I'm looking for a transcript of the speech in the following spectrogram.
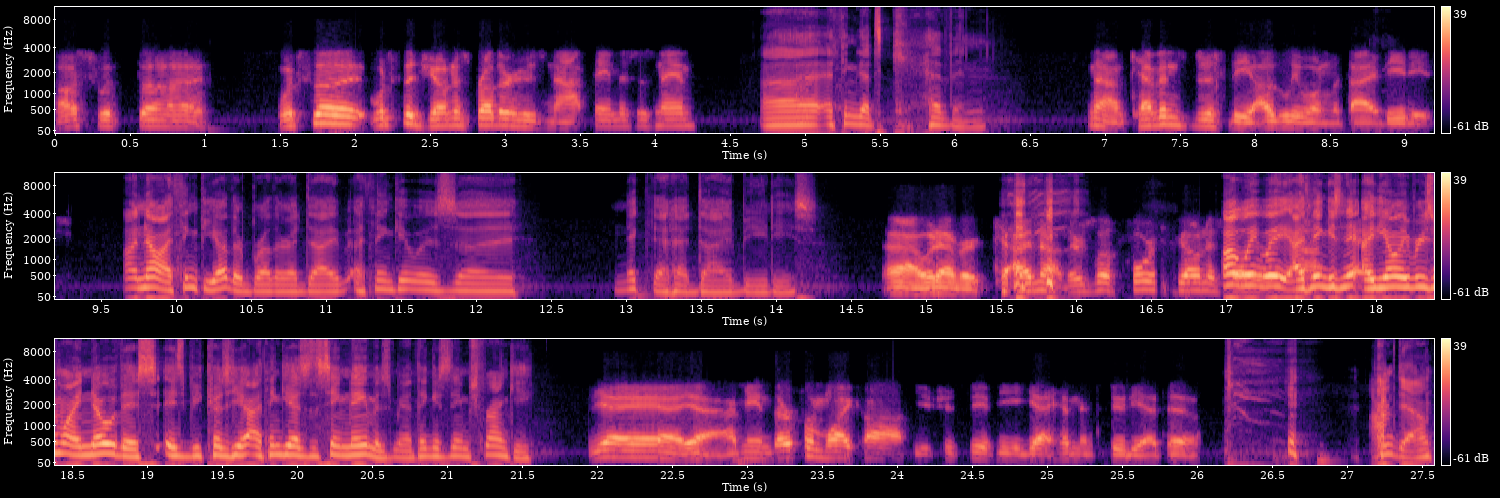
us with uh, what's the what's the Jonas brother who's not famous? His name? Uh, I think that's Kevin. No, Kevin's just the ugly one with diabetes. Uh, no, I think the other brother had died. I think it was uh, Nick that had diabetes. Ah, whatever. I know. There's a fourth Jonas. Oh wait, wait. I think his na- the only reason why I know this is because he I think he has the same name as me. I think his name's Frankie. Yeah, yeah, yeah, yeah. I mean, they're from Wyckoff. You should see if you can get him in studio too. I'm down.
